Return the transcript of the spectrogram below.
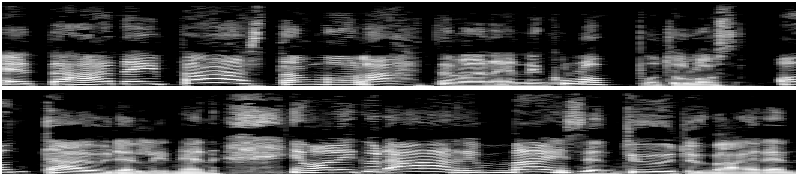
että hän ei päästä mua lähtemään ennen kuin lopputulos on täydellinen. Ja mä olin kyllä äärimmäisen tyytyväinen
